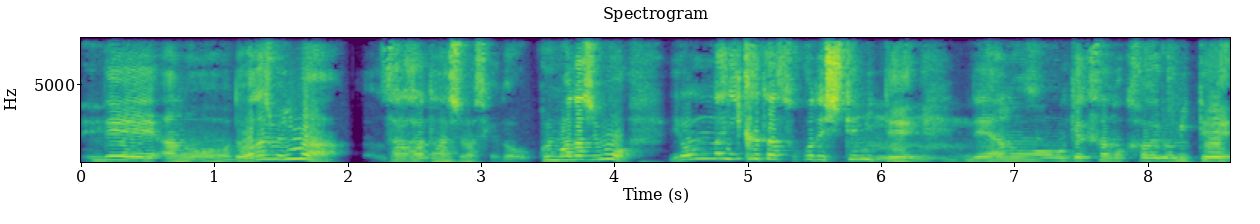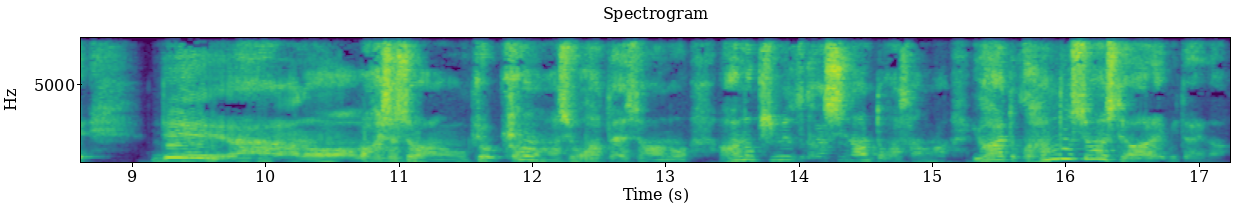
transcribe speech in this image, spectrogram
ええで、あの、で私も今、さらさらと話してますけど、これも私もいろんな言い方そこでしてみて、うんで、あの、お客さんの顔色見て、で、ああ、あの、若社長、あの、今日、今日の話良かったですよ。あの、あの気難しいなんとかさんが、意外と感動してましたよ、あれ、みたいな。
